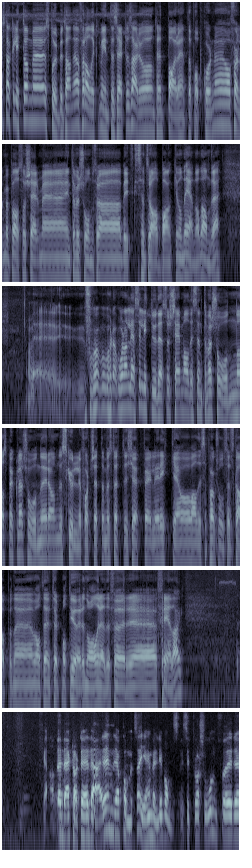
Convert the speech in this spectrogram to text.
snakke litt om eh, Storbritannia. For alle økonomiinteresserte så er det jo omtrent bare å hente popkornet og følge med på hva som skjer med intervensjonen fra britiske sentralbanken og det ene og det andre. Eh, hvordan leser litt du det som skjer med alle disse intervensjonene og spekulasjoner om det skulle fortsette med støttekjøp eller ikke, og hva disse pensjonsselskapene måtte eventuelt måtte gjøre nå allerede før eh, fredag? Ja, det, det er klart det, det, er en, de har kommet seg i en veldig vanskelig situasjon. for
